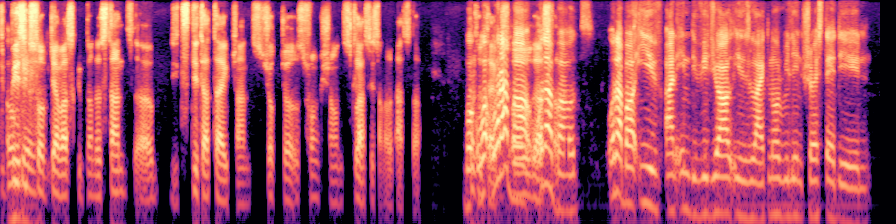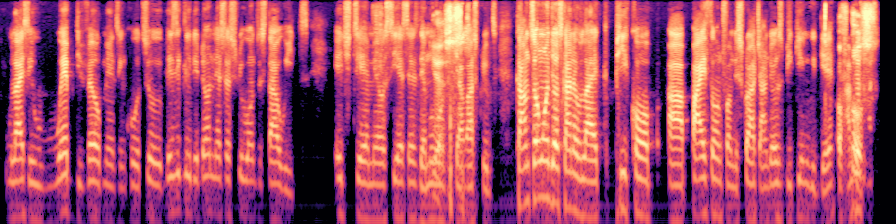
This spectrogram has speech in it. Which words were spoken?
The Okay. basics of JavaScript, understand uh, its data types and structures, functions, classes, and all that stuff. But what, what about what stuff. about what about if an individual is like not really interested in will I say web development in code? So basically they don't necessarily want to start with HTML, CSS, then move on to JavaScript. Can someone just kind of like pick up uh Python from the scratch and just begin with there? Of I'm course, just-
